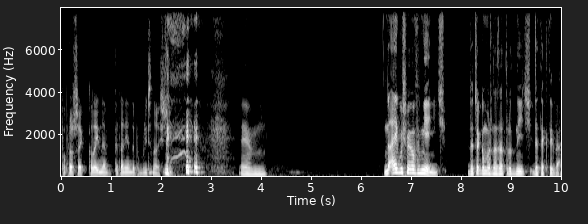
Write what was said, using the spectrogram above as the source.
Poproszę kolejne pytanie do publiczności. No a jakbyś miał wymienić, do czego można zatrudnić detektywa?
